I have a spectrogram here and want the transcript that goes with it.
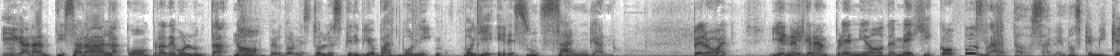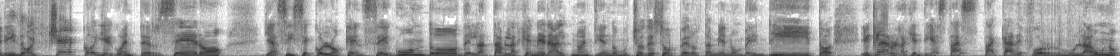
y garantizará la compra de voluntad. No, perdón, esto lo escribió Bad Bunny. Oye, eres un zángano. Pero bueno, y en el Gran Premio de México, pues todos sabemos que mi querido Checo llegó en tercero y así se coloca en segundo de la tabla general. No entiendo mucho de eso, pero también un bendito. Y claro, la gente ya está hasta acá de Fórmula 1.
